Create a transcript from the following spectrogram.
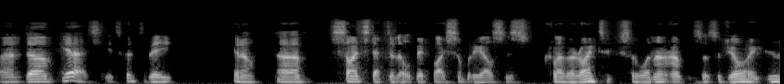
And um, yeah, it's it's good to be, you know, um, sidestepped a little bit by somebody else's clever writing. So when that happens, it's a joy. Yeah.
